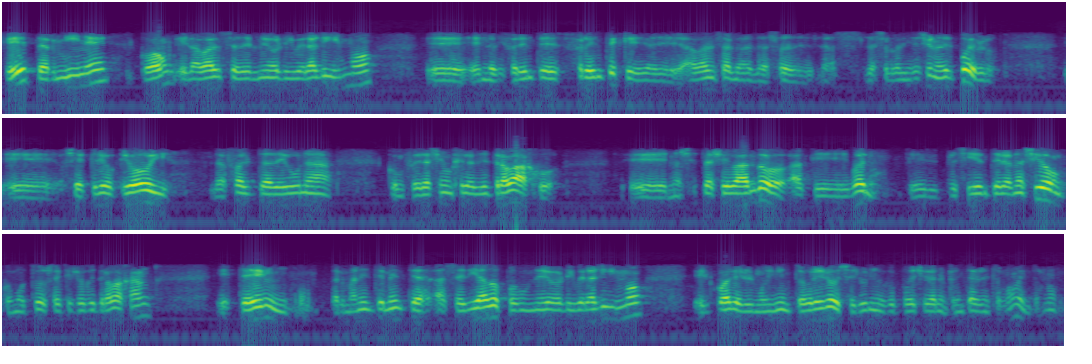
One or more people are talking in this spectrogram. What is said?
que termine con el avance del neoliberalismo eh, en los diferentes frentes que eh, avanzan las, las, organizaciones del pueblo. Eh, o sea, creo que hoy la falta de una Confederación General de Trabajo nos está llevando a que, bueno, que el presidente de la Nación, como todos aquellos que trabajan, estén permanentemente asediados por un neoliberalismo el cual el movimiento obrero es el único que puede llegar a enfrentar en estos momentos, ¿no?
